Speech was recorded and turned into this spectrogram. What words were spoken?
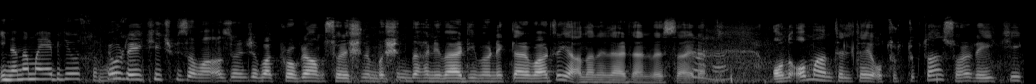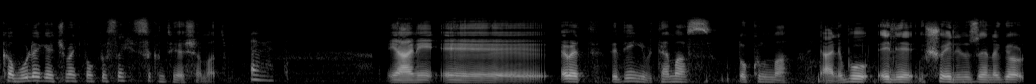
İnanamayabiliyorsunuz. Yo Reiki hiçbir zaman az önce bak program söyleşinin başında hani verdiğim örnekler vardı ya ananelerden vesaire. Onu o mantaliteye oturttuktan sonra Reiki'yi kabule geçmek noktasında hiç sıkıntı yaşamadım. Evet. Yani eee, evet dediğin gibi temas, dokunma. Yani bu eli şu elin üzerine gör,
